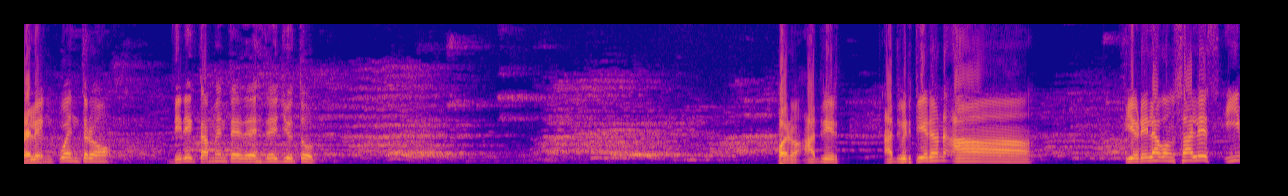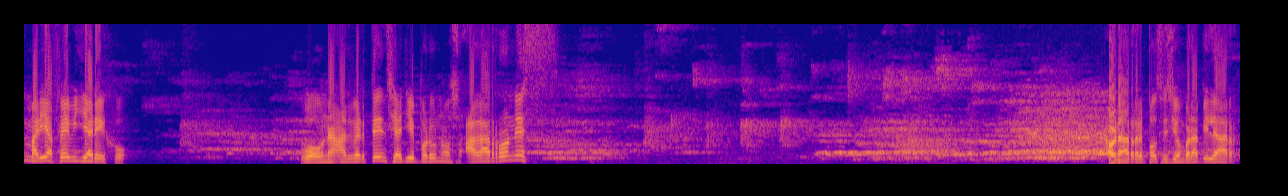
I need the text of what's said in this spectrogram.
el encuentro directamente desde YouTube. Bueno, advirtieron a Fiorella González y María Fe Villarejo. Hubo una advertencia allí por unos agarrones. Ahora reposición para Pilar.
